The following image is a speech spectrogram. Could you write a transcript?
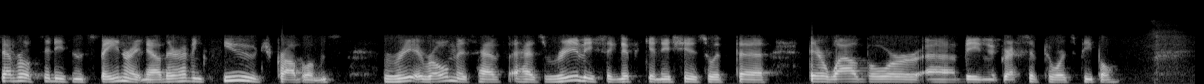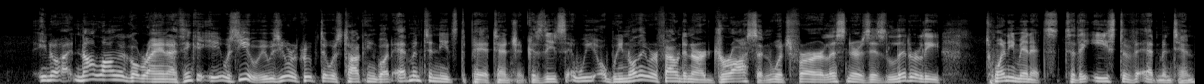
several cities in Spain right now; they're having huge problems. Re- Rome is have has really significant issues with uh, their wild boar uh, being aggressive towards people. You know, not long ago, Ryan, I think it was you. It was your group that was talking about Edmonton needs to pay attention because these we we know they were found in Ardrossan, which for our listeners is literally 20 minutes to the east of Edmonton.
